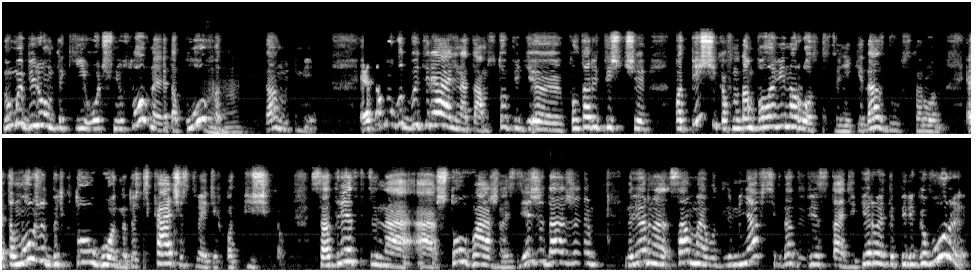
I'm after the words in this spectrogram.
ну мы берем такие очень условные, это плохо, uh-huh. да, ну не Это могут быть реально там 150, э, полторы тысячи подписчиков, но там половина родственники, да, с двух сторон. Это может быть кто угодно, то есть качество этих подписчиков. Соответственно, а, что важно, здесь же даже, наверное, самое вот для меня всегда две стадии. Первое это переговоры,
